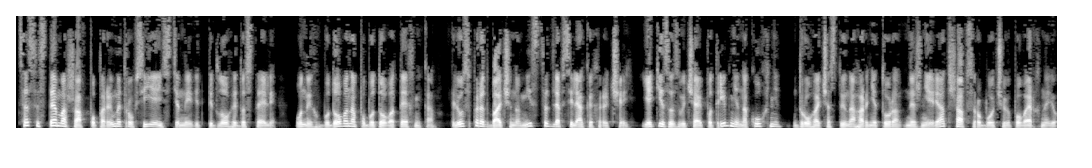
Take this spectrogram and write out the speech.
це система шаф по периметру всієї стіни від підлоги до стелі. У них вбудована побутова техніка, плюс передбачено місце для всіляких речей, які зазвичай потрібні на кухні. Друга частина гарнітура нижній ряд шаф з робочою поверхнею.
